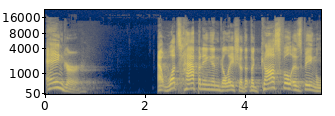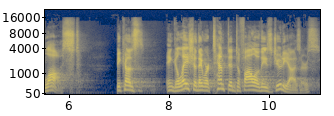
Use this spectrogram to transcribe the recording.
anger at what's happening in Galatia, that the gospel is being lost because in Galatia they were tempted to follow these Judaizers.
